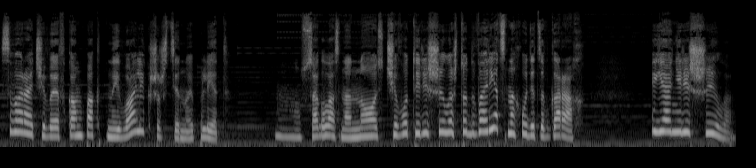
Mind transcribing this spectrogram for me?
сворачивая в компактный валик шерстяной плед. «Ну, согласна, но с чего ты решила, что дворец находится в горах?» «Я не решила.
